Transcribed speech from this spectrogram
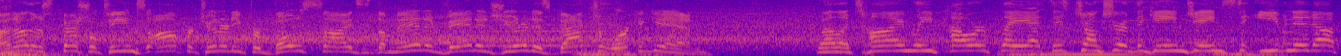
Another special teams opportunity for both sides as the man advantage unit is back to work again. Well, a timely power play at this juncture of the game, James, to even it up.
